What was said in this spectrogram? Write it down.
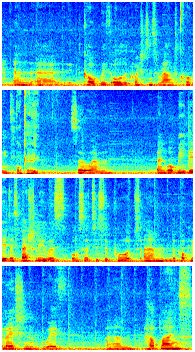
and uh, cope with all the questions around COVID. Okay. So, um, and what we did especially was also to support um, the population with um, helplines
